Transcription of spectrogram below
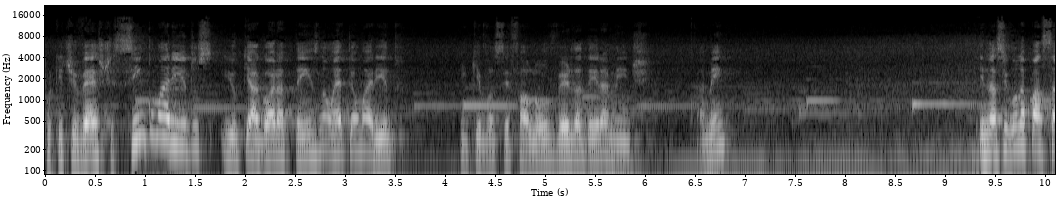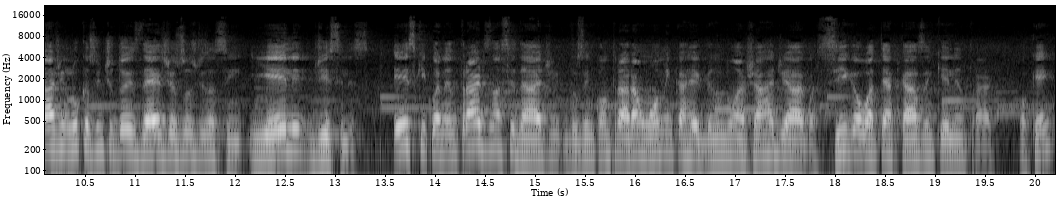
porque tiveste cinco maridos e o que agora tens não é teu marido, em que você falou verdadeiramente. Amém? E na segunda passagem, Lucas 22, 10, Jesus diz assim: E ele disse-lhes: Eis que quando entrardes na cidade, vos encontrará um homem carregando uma jarra de água. Siga-o até a casa em que ele entrar. Ok?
